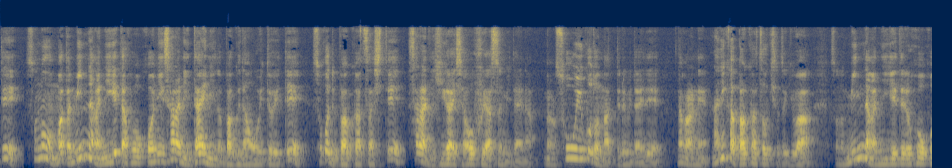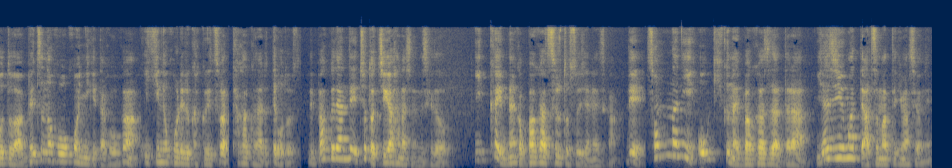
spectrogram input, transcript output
でそのまたみんなが逃げた方向にさらに第2の爆弾を置いといてそこで爆発させてさらに被害者を増やすみたいななんかそういうことになってるみたいでだからね何か爆発起きた時はそのみんなが逃げてる方向とは別の方向に逃げた方が生き残れる確率は高くなるってことです。で爆弾でちょっと違う話なんですけど一回なんか爆発するとするじゃないですか。でそんなに大きくない爆発だったら野じ馬って集まってきますよね。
